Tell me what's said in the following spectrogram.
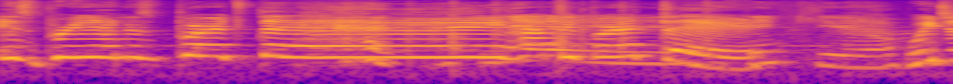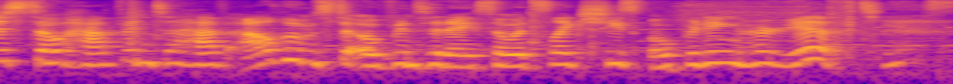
is Brianna's birthday! Happy birthday! Thank you. We just so happen to have albums to open today, so it's like she's opening her gift. Yes.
